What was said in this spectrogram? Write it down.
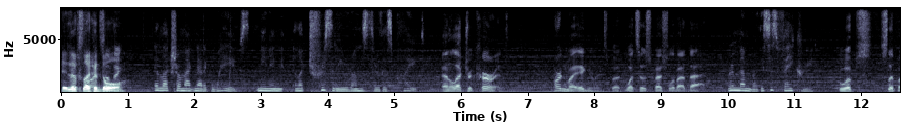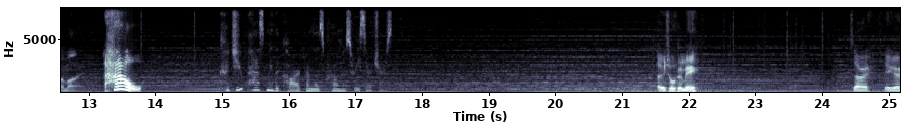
It looks like a door. something? Electromagnetic waves, meaning electricity runs through this plate. An electric current. Pardon my ignorance, but what's so special about that? Remember, this is Faykreed. Whoops, slipped my mind. How? Could you pass me the card from those Kronos researchers? Are you talking to me? Sorry. Here you go.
